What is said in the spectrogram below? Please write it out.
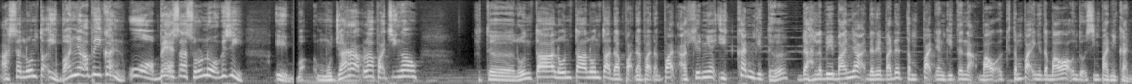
Asal lontar eh banyak apa ikan? Wah best lah seronok kesi. Eh mujarab lah pak cik kau kita lontar lontar lontar dapat dapat dapat. Akhirnya ikan kita dah lebih banyak daripada tempat yang kita nak bawa tempat yang kita bawa untuk simpan ikan.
